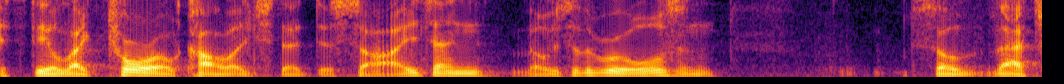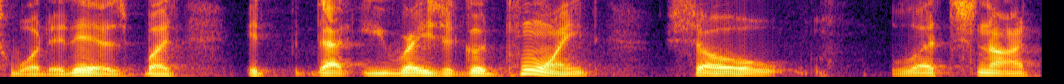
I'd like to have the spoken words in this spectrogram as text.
it's the electoral college that decides, and those are the rules, and so that's what it is. But it that you raise a good point. So let's not,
